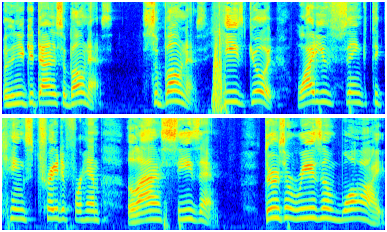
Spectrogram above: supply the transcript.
then you get down to Sabonis. Sabonis, he's good. Why do you think the Kings traded for him last season? There's a reason why.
